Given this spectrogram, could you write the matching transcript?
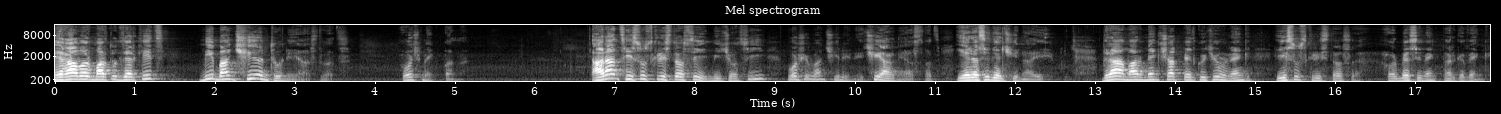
մեղավոր մարդու ձեռքից մի բան չի ընդունի Աստված։ Ոչ մեկ բան։ Արանց Հիսուս Քրիստոսի միջոցի ոչ մի բան չի լինի, չի առնի Աստված։ Երեսի դել չի նայի։ Դրա համար մենք շատ պետքություն ունենք Հիսուս Քրիստոսը, որովհետեւ մենք բարգվենք։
